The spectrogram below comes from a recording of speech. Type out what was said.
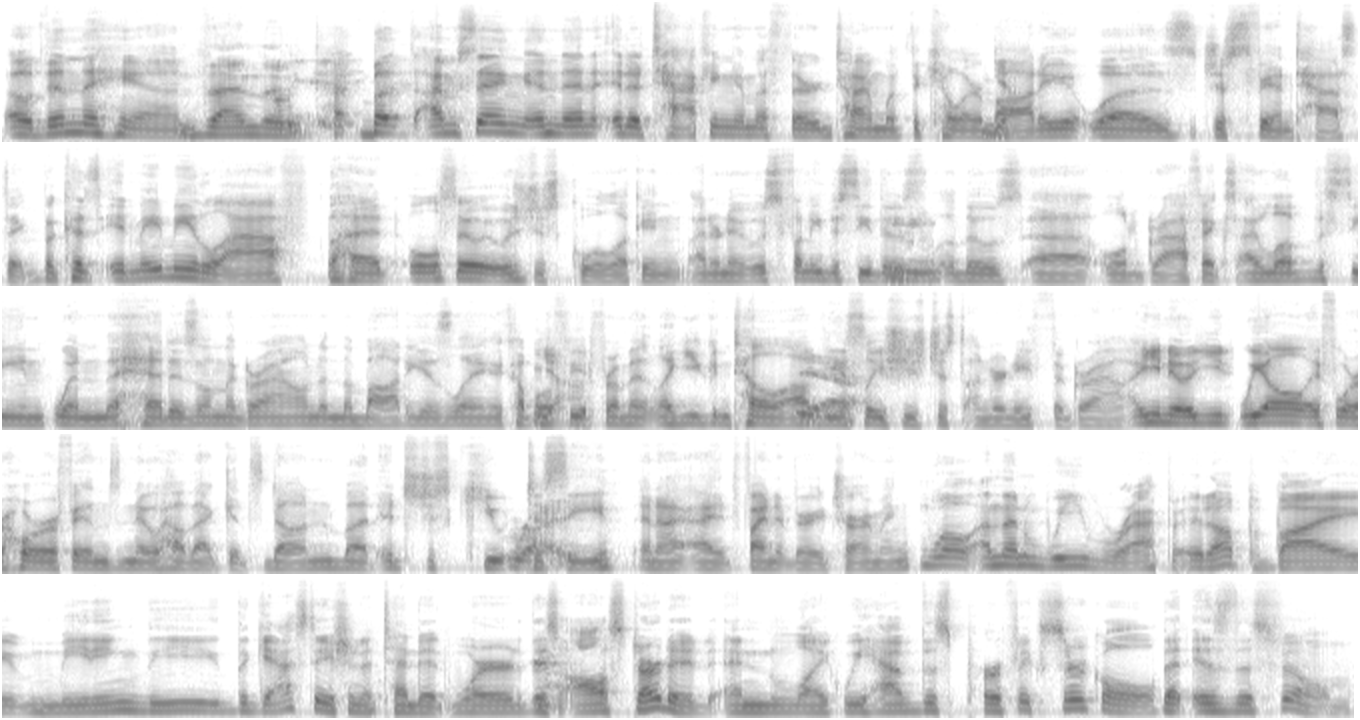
Oh, then the hand. Then the But I'm saying, and then it attacking him a third time with the killer body was just fantastic because it made me laugh, but also it was just cool looking. I don't know. It was funny to see those Mm-hmm. those uh, old graphics. I love the scene when the head is on the ground and the body is laying a couple Yeah. of feet from it. Like you can tell, obviously, she's just underneath the ground. You know, you, we all, if we're horror fans, know how that gets done, but it's just cute to see, and I, I find it very charming. Well, and then we wrap it up by meeting the the gas station attendant where this all started and like we have this perfect circle that is this film.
